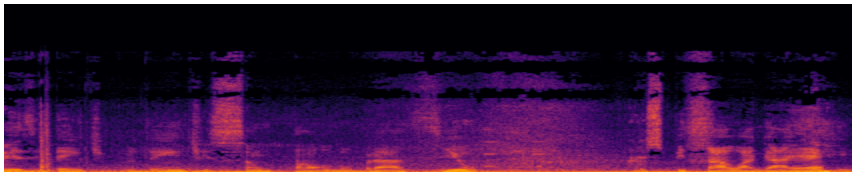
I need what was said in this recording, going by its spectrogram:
Presidente Prudente, São Paulo, Brasil. Hospital HR.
